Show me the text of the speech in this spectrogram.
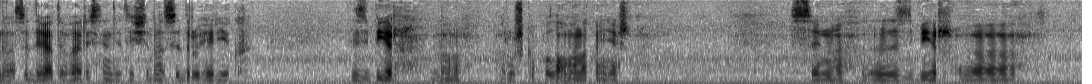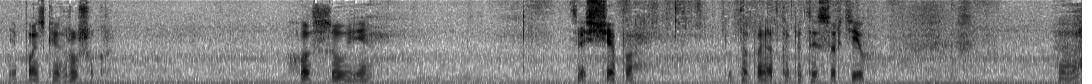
29 вересня 2022 рік. Збір, ну, грушка поломана, звісно. Сильно. Е, Збір е, японських грушок. Хосуї. Це щепа. Тут порядка п'яти сортів. Е,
